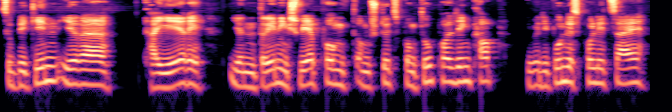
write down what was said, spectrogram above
zu Beginn ihrer Karriere ihren Trainingsschwerpunkt am Stützpunkt Duppolding gehabt, über die Bundespolizei,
